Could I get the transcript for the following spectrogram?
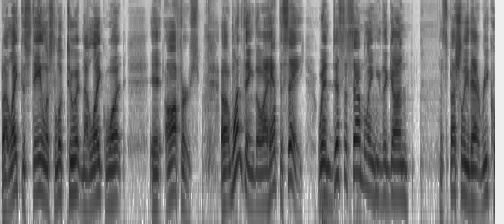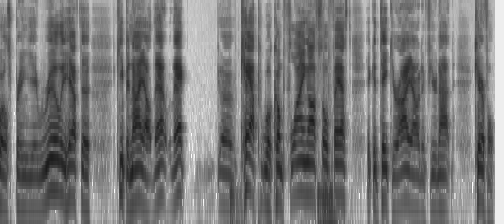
but I like the stainless look to it and I like what it offers. Uh, one thing though, I have to say, when disassembling the gun, especially that recoil spring, you really have to keep an eye out. That that uh, cap will come flying off so fast, it could take your eye out if you're not careful.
